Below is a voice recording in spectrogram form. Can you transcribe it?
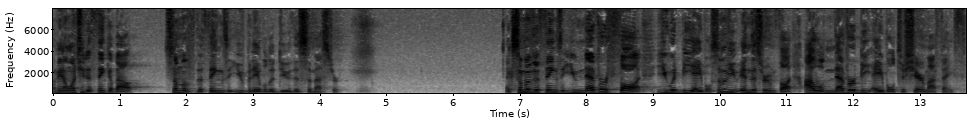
I mean, I want you to think about some of the things that you've been able to do this semester. Like some of the things that you never thought you would be able. Some of you in this room thought, I will never be able to share my faith.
